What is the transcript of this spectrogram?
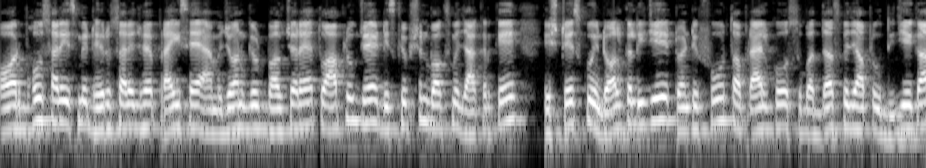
और बहुत सारे इसमें ढेरों सारे जो है प्राइस है अमेजॉन गिफ्ट वाउचर है तो आप लोग जो है डिस्क्रिप्शन बॉक्स में जाकर के स्टेज को इंस्टॉल कर लीजिए। ट्वेंटी फोर्थ अप्रैल को सुबह दस बजे आप लोग दीजिएगा।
